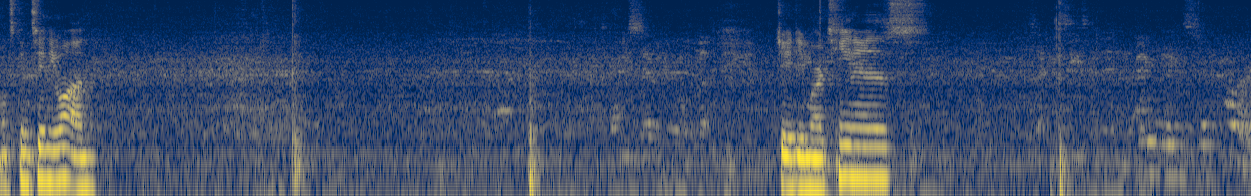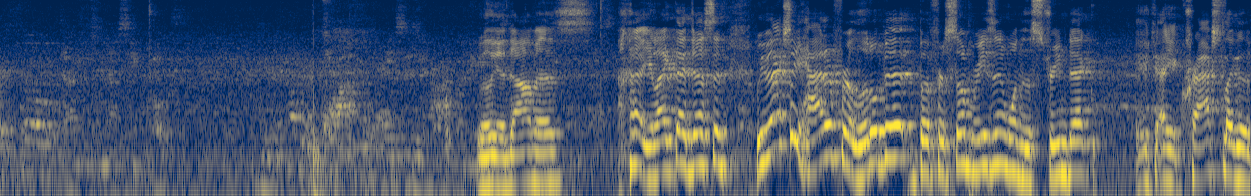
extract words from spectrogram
Let's continue on. JD Martinez. Willy Adames. you like that, Justin? We've actually had it for a little bit, but for some reason, when the Stream Deck it, it crashed like a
